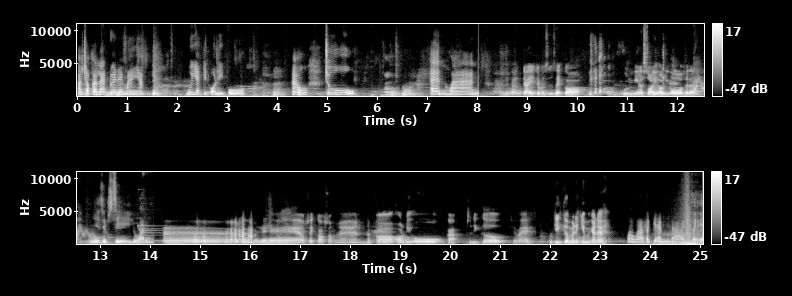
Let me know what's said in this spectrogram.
เอาช็อกโกแลตด้วยได้ไหมอะ อุ้ยอยากกินโอริโอ เอา two and one คือตั้งใจจะมาซื้อไส้กรอก คุณเมียสอยออริโอซะแล้ว24หยวน อ่าได้มาแล้วไส้กรอกสองอัน แล้วก็ออริโอกับสนิกเกอร์ใช่ไหมเมื่อกี้เกือบไม่ได้กินเหมือนกันนะ เพราะว่าสแกนไม่ได้ สแก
